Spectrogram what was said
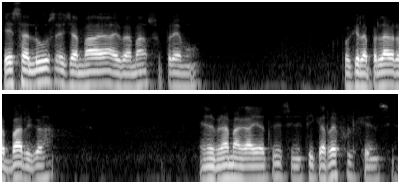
Esa luz es llamada el Brahman Supremo, porque la palabra Varga en el Brahma Gayatri significa refulgencia.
